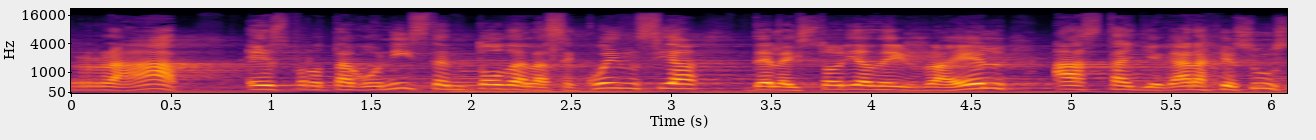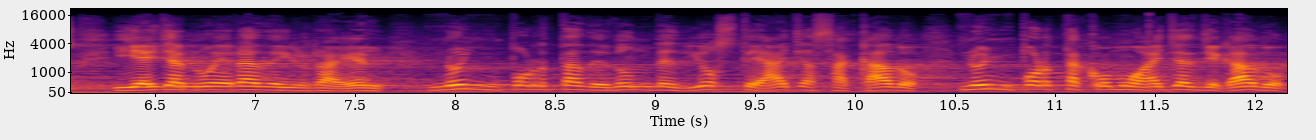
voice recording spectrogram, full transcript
Raab es protagonista en toda la secuencia de la historia de Israel hasta llegar a Jesús. Y ella no era de Israel. No importa de dónde Dios te haya sacado, no importa cómo hayas llegado,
